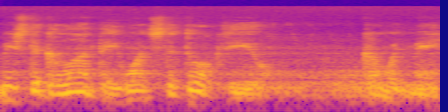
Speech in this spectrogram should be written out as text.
Mr. Galante wants to talk to you. Come with me.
